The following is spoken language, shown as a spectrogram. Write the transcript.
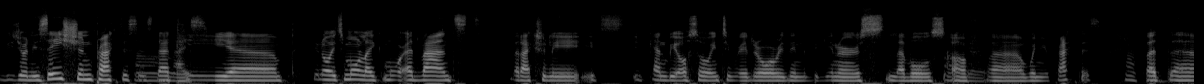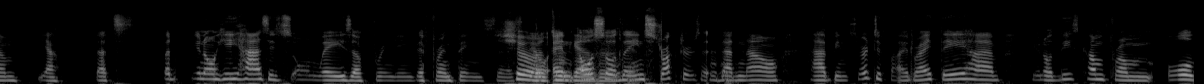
visualization practices Oh, that nice. he um, you know it's more like more advanced, but actually it's it can be also integrated already in the beginners levels of uh, when you practice. Okay. But um, yeah, that's. But you know he has his own ways of bringing different things. Uh, Sure, still. and also the yeah. instructors that- Uh-huh. that now have been certified, right? They have you know these come from all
